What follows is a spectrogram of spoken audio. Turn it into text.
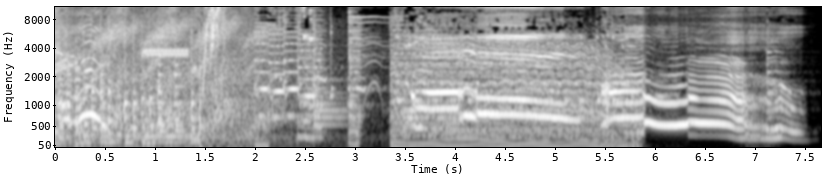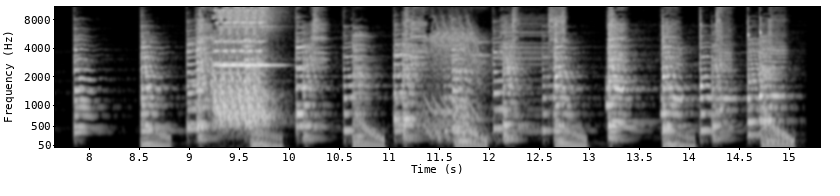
Oh!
